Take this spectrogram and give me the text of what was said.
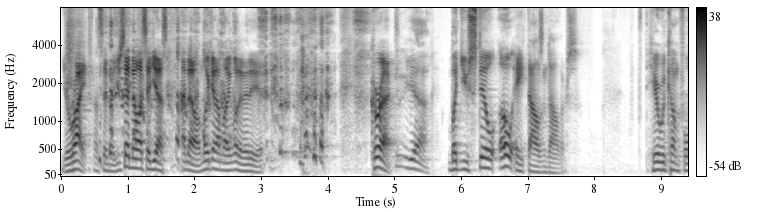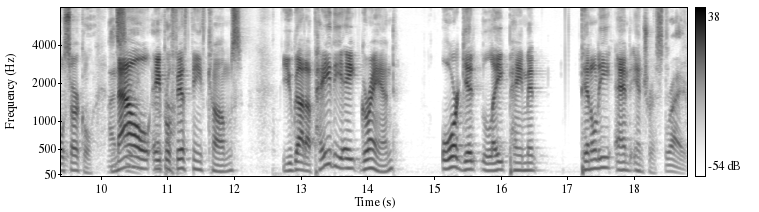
You're right. I said no. You said no. I said yes. I know. I'm looking. I'm like, what an idiot. correct. Yeah. But you still owe eight thousand dollars. Here we come full circle. I now see. April fifteenth comes. You got to pay the eight grand, or get late payment penalty and interest. Right.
